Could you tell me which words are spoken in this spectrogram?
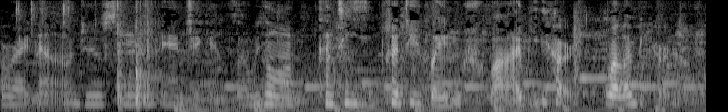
For right now, juice, ham, and chicken. So we gonna continue continue playing while I beat her. While I beat her.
